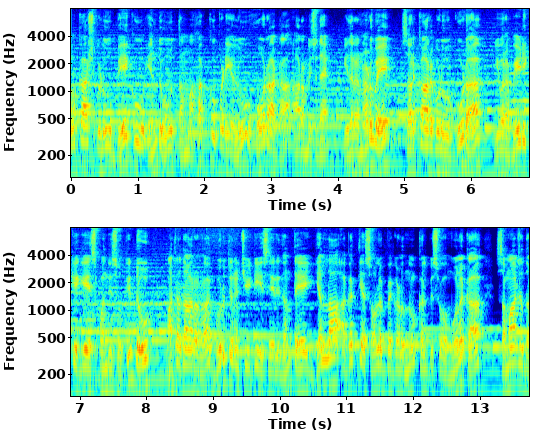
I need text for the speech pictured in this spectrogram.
ಅವಕಾಶಗಳು ಬೇಕು ಎಂದು ತಮ್ಮ ಹಕ್ಕು ಪಡೆಯಲು ಹೋರಾಟ ಆರಂಭಿಸಿದೆ. ಇದರ ನಡುವೆ ಸರ್ಕಾರಗಳು ಕೂಡ ಇವರ ಬೇಡಿಕೆಗೆ ಸ್ಪಂದಿಸುತ್ತಿದ್ದು, ಮತದಾರರ ಗುರುತಿನ ಚೀಟಿ ಸೇರಿದಂತೆ ಎಲ್ಲಾ ಅಗತ್ಯ ಸೌಲಭ್ಯಗಳನ್ನು ಕಲ್ಪಿಸುವ ಮೂಲಕ ಸಮಾಜದ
